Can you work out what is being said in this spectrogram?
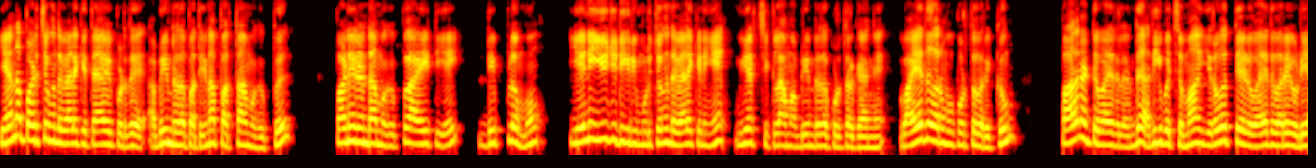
என்ன படித்தவங்க இந்த வேலைக்கு தேவைப்படுது அப்படின்றத பார்த்தீங்கன்னா பத்தாம் வகுப்பு பன்னிரெண்டாம் வகுப்பு ITI diploma any UG degree முடித்தவங்க இந்த வேலைக்கு நீங்கள் முயற்சிக்கலாம் அப்படின்றத கொடுத்துருக்காங்க. வயது வரம்பு பொறுத்த வரைக்கும் பதினெட்டு வயதுலேருந்து அதிகபட்சமாக இருபத்தேழு வயது வரையுடைய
